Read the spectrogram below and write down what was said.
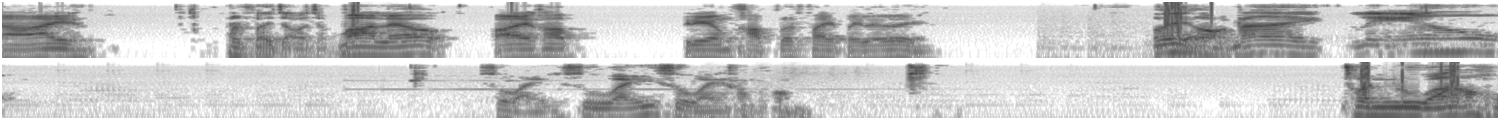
ยายรถไฟจะออกจากบ้านแล้วไปครับ เตรียมขับรถไฟไปเลยเอ้ยออกได้แล้ว สวยสวยสวยครับผมชนรั้วโอ้โห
